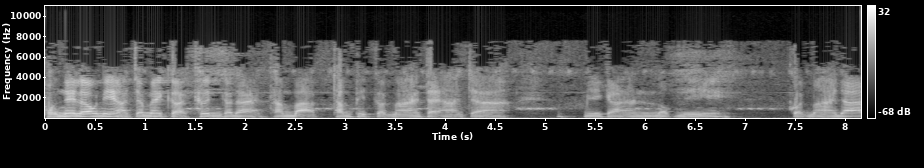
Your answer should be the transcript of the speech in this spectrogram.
ผลในโลกนี้อาจจะไม่เกิดขึ้นก็ได้ทำบาปทำผิดกฎหมาย แต่อาจจะมีการหลบหนีกฎหมายได้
